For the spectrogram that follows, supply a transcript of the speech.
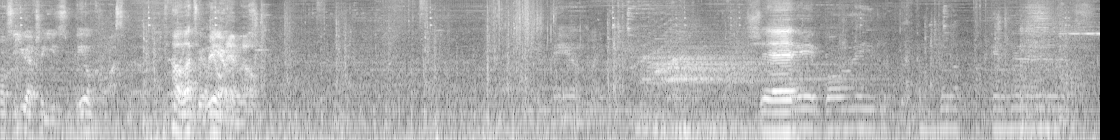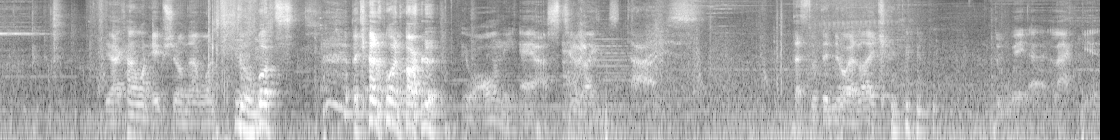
Oh, so you actually use wheel crossbow. No, that's real ammo. Shit. hey boy, like I'm doing fucking Yeah, I kinda want ape shit on that one. Whoops. I kinda went harder. They were all in the ass too, like That's what they know I like. the way I like it.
